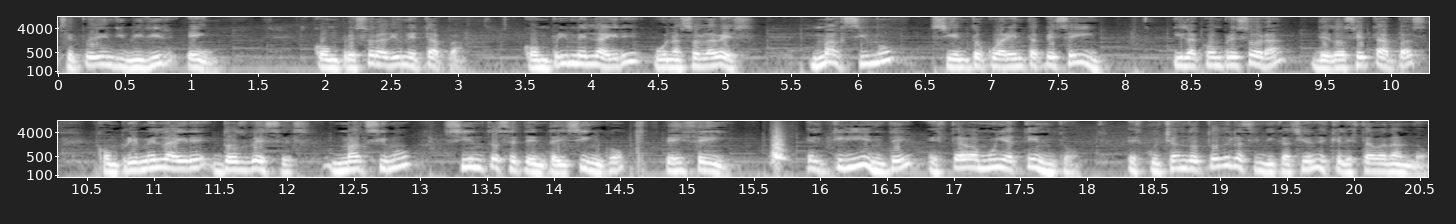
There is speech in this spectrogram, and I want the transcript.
se pueden dividir en compresora de una etapa, comprime el aire una sola vez, máximo 140 psi, y la compresora de dos etapas comprime el aire dos veces, máximo 175 psi. El cliente estaba muy atento, escuchando todas las indicaciones que le estaba dando,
